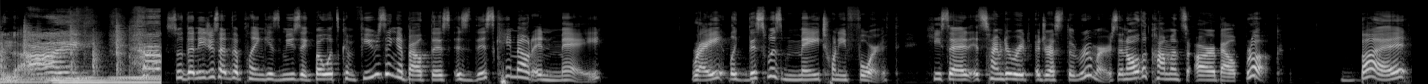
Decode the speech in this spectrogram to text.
and I So then he just ends up playing his music. But what's confusing about this is this came out in May, right? Like this was May 24th. He said it's time to re- address the rumors, and all the comments are about Brooke. But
